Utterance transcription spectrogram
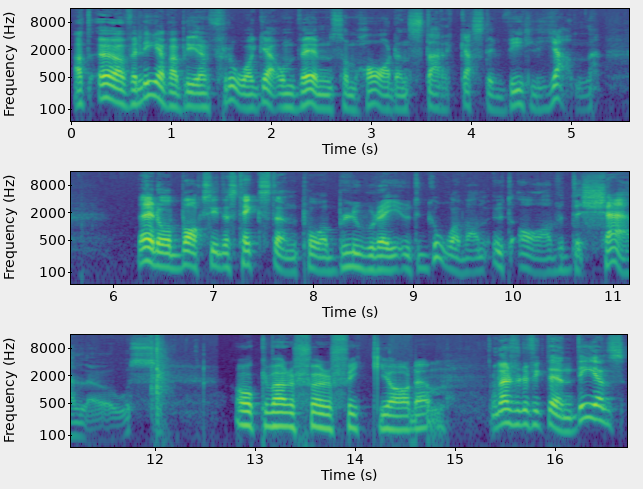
Att överleva blir en fråga om vem som har den starkaste viljan. Det är då baksidestexten på Blu-ray-utgåvan utav The Shallows. Och varför fick jag den? Varför du fick den? Dels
